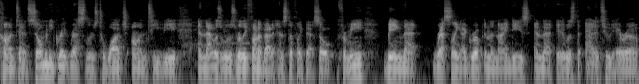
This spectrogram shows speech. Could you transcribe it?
content, so many great wrestlers to watch on TV, and that was what was really fun about it and stuff like that. So for me, being that wrestling, I grew up in the 90s and that it was the attitude era,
